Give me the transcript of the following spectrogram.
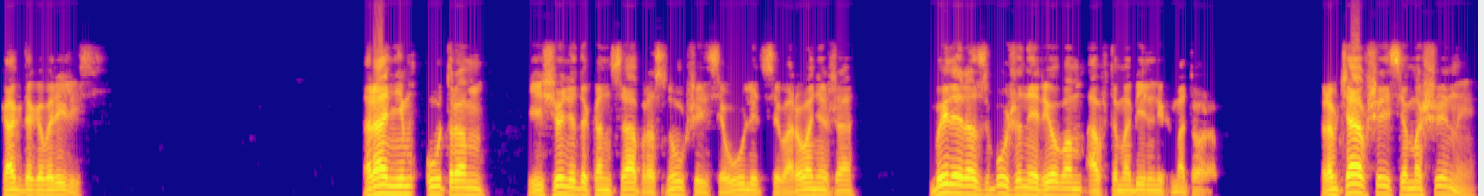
как договорились. Ранним утром, еще не до конца проснувшиеся улицы Воронежа были разбужены ревом автомобильных моторов. Промчавшиеся машины,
